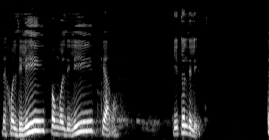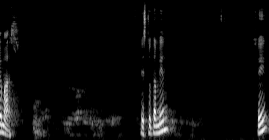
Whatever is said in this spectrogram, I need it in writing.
Dejo el delete, pongo el delete, ¿qué hago? Quito el delete. ¿Qué más? ¿Esto también? ¿Sí?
